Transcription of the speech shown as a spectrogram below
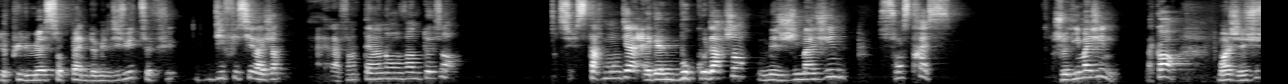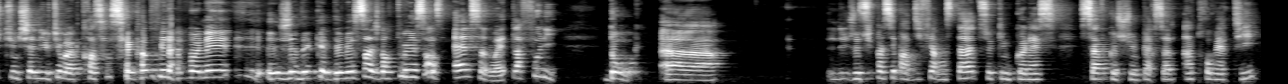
depuis l'US Open 2018. Ce fut difficile à gérer. Elle a 21 ans, 22 ans. C'est une star mondiale. Elle gagne beaucoup d'argent, mais j'imagine son stress. Je l'imagine, d'accord? Moi, j'ai juste une chaîne YouTube avec 350 000 abonnés et j'ai des, messages dans tous les sens. Elle, ça doit être la folie. Donc, euh, je suis passé par différents stades. Ceux qui me connaissent savent que je suis une personne introvertie.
